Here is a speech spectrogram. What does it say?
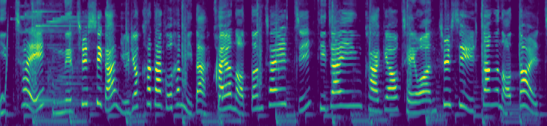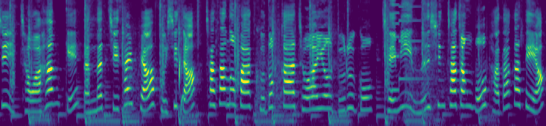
이 차의 국내 출시가 유력하다고 합니다. 과연 어떤 차일지 디자인, 가격, 재원, 출시 일정은 어떠할지 저와 함께 낱낱이 살펴보시죠. 차산오바 구독과 좋아요 누르고 재미있는 신차 정보 받아가세요.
